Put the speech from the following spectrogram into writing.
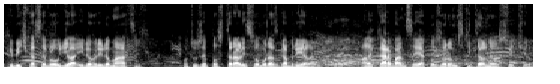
Chybička se vloudila i do hry domácích. O tu se postarali Svoboda s Gabrielem ale Karban se jako zoromstitel neosvědčil.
